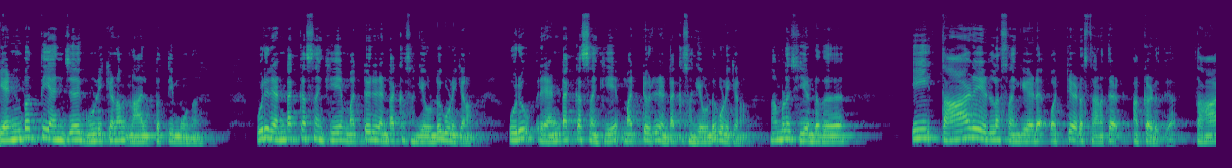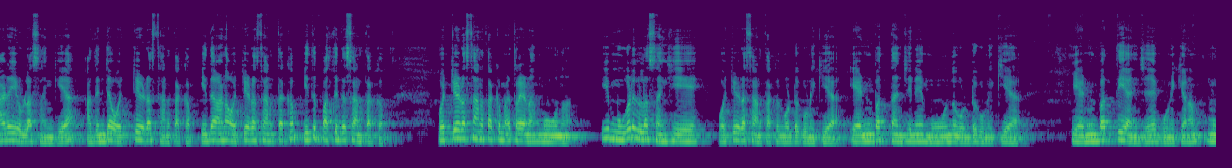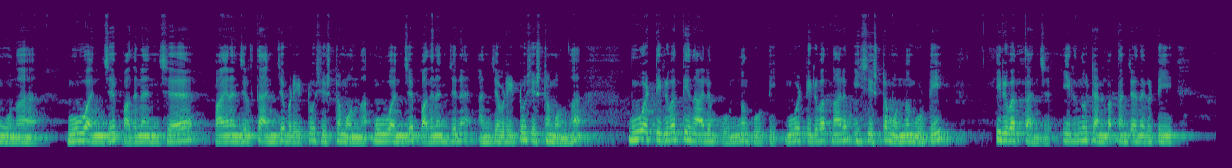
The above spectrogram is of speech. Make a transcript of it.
എൺപത്തി അഞ്ച് ഗുണിക്കണം നാൽപ്പത്തി മൂന്ന് ഒരു രണ്ടക്ക സംഖ്യയെ മറ്റൊരു രണ്ടക്ക സംഖ്യ കൊണ്ട് ഗുണിക്കണം. ഒരു രണ്ടക്ക സംഖ്യയെ മറ്റൊരു രണ്ടക്ക സംഖ്യ കൊണ്ട് ഗുണിക്കണം. നമ്മൾ ചെയ്യേണ്ടത് ഈ താഴെയുള്ള സംഖ്യയുടെ ഒറ്റയുടെ സ്ഥാനത്ത് അക്കം എടുക്കുക. താഴെയുള്ള സംഖ്യ അതിന്റെ ഒറ്റയുടെ സ്ഥാനത്തക്കം. ഇതാണ് ഒറ്റയുടെ സ്ഥാനത്തക്കം. ഇത് പത്തിന്റെ സ്ഥാനത്തക്കം. ഒറ്റയുടെ സ്ഥാനത്തക്കം എത്രയാണ്? മൂന്ന്. ഈ മുകളിലുള്ള സംഖ്യയെ ഒറ്റയുടെ സ്ഥാനത്തക്കം കൊണ്ട് ഗുണിക്കുക. എൺപത്തഞ്ചിനെ മൂന്ന് കൊണ്ട് ഗുണിക്കുക. എൺപത്തി അഞ്ച് ഗുണിക്കണം മൂന്ന്. മൂവഞ്ച് പതിനഞ്ച് പതിനഞ്ചിലത്തെ അഞ്ച് പടി ഇട്ടു ശിഷ്ടം ഒന്ന്. മൂവഞ്ച് പതിനഞ്ചിന് അഞ്ച് പടി ഇട്ടു ശിഷ്ടം ഒന്ന്. മൂവെട്ട് ഇരുപത്തിനാലും ഒന്നും കൂട്ടി. മൂവെട്ട് ഇരുപത്തിനാലും ഈ ശിഷ്ടം ഒന്നും കൂട്ടി ഇരുപത്തഞ്ച്. ഇരുന്നൂറ്റൻപത്തഞ്ച് എന്ന് കിട്ടി.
